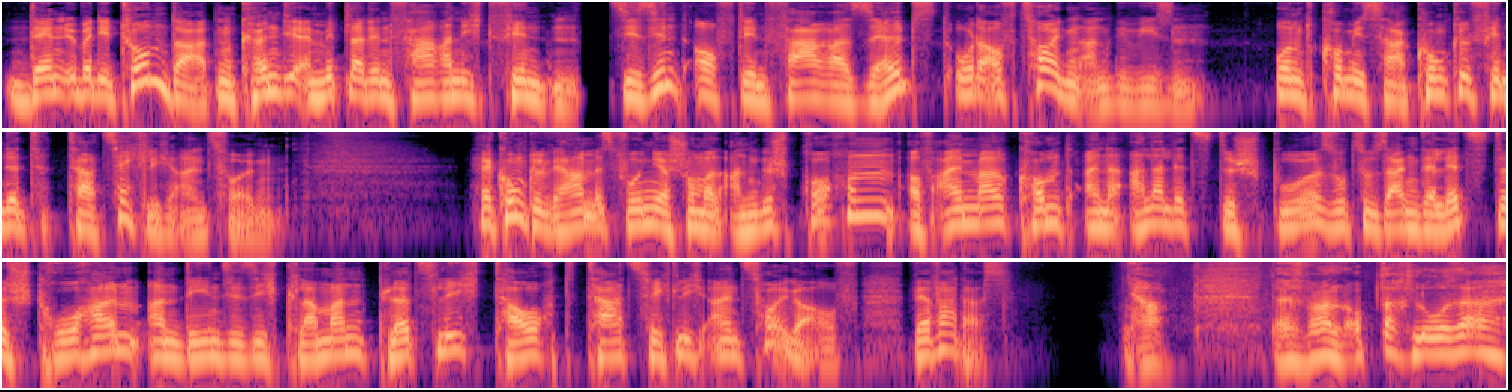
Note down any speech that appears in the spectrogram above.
Denn über die Turmdaten können die Ermittler den Fahrer nicht finden. Sie sind auf den Fahrer selbst oder auf Zeugen angewiesen. Und Kommissar Kunkel findet tatsächlich einen Zeugen. Herr Kunkel, wir haben es vorhin ja schon mal angesprochen. Auf einmal kommt eine allerletzte Spur, sozusagen der letzte Strohhalm, an den Sie sich klammern. Plötzlich taucht tatsächlich ein Zeuge auf. Wer war das? Ja, das war ein Obdachloser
